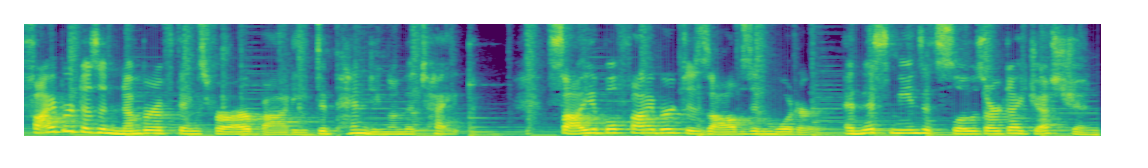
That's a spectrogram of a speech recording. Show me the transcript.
Fiber does a number of things for our body depending on the type. Soluble fiber dissolves in water, and this means it slows our digestion,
